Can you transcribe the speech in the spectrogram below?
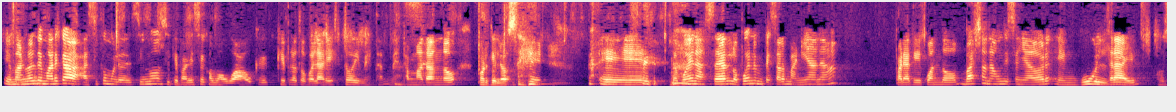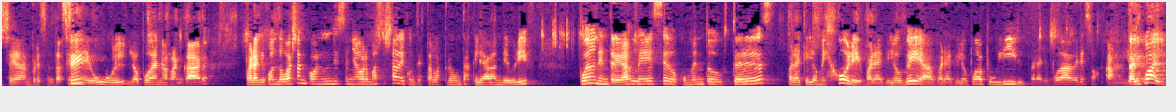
El manual de marca, así como lo decimos y que parece como, wow, qué, protocolar esto y me, me están matando porque lo sé. Eh, lo pueden hacer, lo pueden empezar mañana para que cuando vayan a un diseñador en Google Drive, o sea, en presentaciones de Google, lo puedan arrancar, para que cuando vayan con un diseñador, más allá de contestar las preguntas que le hagan de brief, puedan entregarle ese documento de ustedes para que lo mejore, para que lo vea, para que lo pueda pulir, para que pueda ver esos cambios. Tal cual,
